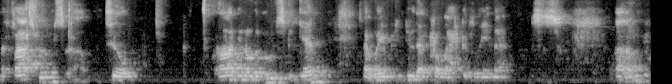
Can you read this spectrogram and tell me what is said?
in the classrooms, um, until, uh, you know, the moves begin. That way we can do that proactively and that Mrs. Um,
